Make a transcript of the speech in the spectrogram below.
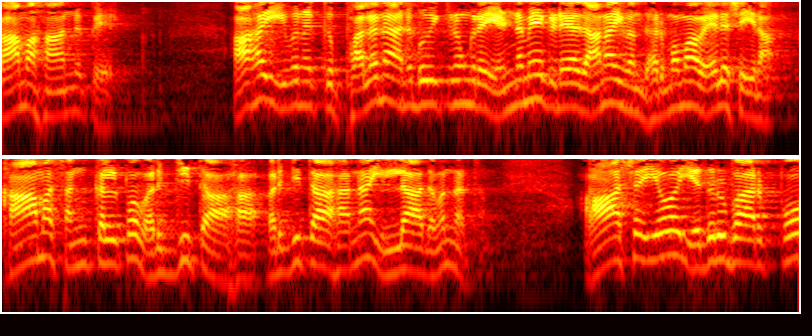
காமஹான்னு பேர். ஆக இவனுக்கு பலனை அனுபவிக்கணுங்கிற எண்ணமே கிடையாது. ஆனால் இவன் தர்மமாக வேலை செய்கிறான் காம சங்கல்ப வர்ஜிதாக வர்ஜிதாகனா இல்லாதவன் அர்த்தம். ஆசையோ எதிர்பார்ப்போ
